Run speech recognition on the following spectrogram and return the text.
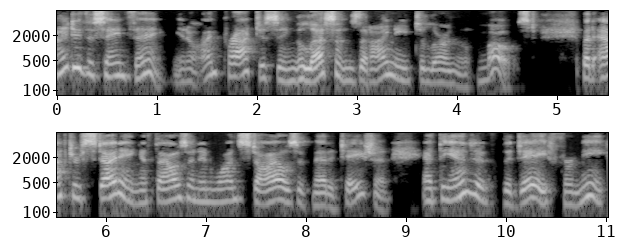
I do the same thing. You know, I'm practicing the lessons that I need to learn the most. But after studying a thousand and one styles of meditation, at the end of the day, for me,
